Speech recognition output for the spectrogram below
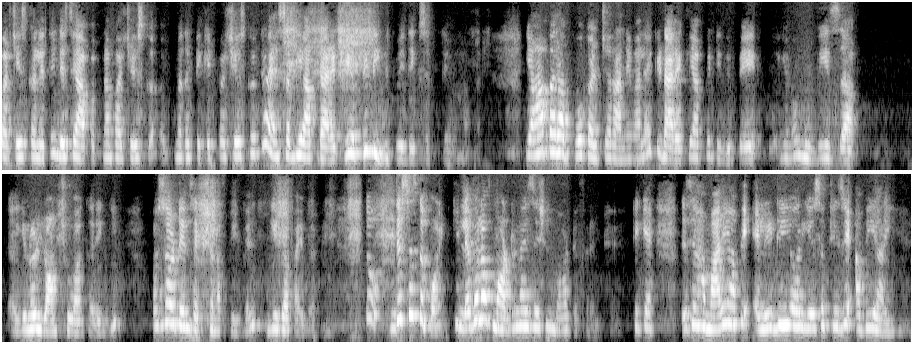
परचेज कर लेते हैं। जैसे आप अपना परचेज मतलब टिकट परचेज करते हो, ऐसा भी आप डायरेक्टली अपनी टीवी पे देख सकते हो वहाँ पर। यहाँ पर अब वो कल्चर आने वाला है कि डायरेक्टली आपकी टीवी पे you know movies you know launch हुआ करेंगी for certain section of people giga fiber में। तो दिस इज़ द पॉइंट कि लेवल ऑफ़ मॉडर्नाइजेशन बहुत डिफरेंट है, ठीक है? जैसे हमारे यहाँ पे एलईडी और ये सब चीज़ें अभी आई हैं।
